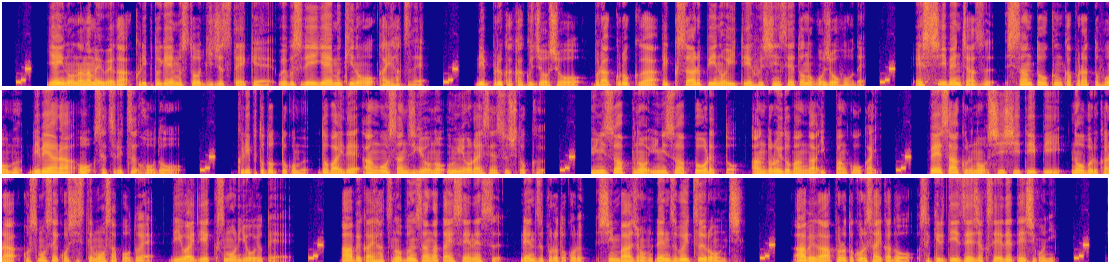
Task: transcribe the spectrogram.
Yay! のナナメウエが CryptoGames と技術提携、Web3 ゲーム機能を開発で。リップル価格上昇、ブラックロックが XRP の ETF 申請との誤情報で。SC ベンチャーズ資産トークン化プラットフォーム Libeara を設立報道。 Crypto.com ドバイで暗号資産事業の運用ライセンス取得。 Uniswap の Uniswap ウォレット、アンドロイド版が一般公開。米サークルの CCTP、 Noble からコスモスエコシステムをサポートへ、DYDX も利用予定。アーベ開発の分散型 SNS、レンズプロトコル、新バージョンレンズ V2 ローンチ。アーベがプロトコル再稼働、セキュリティ脆弱性で停止後に。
